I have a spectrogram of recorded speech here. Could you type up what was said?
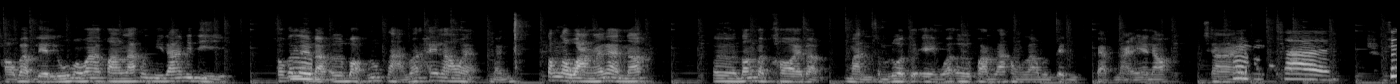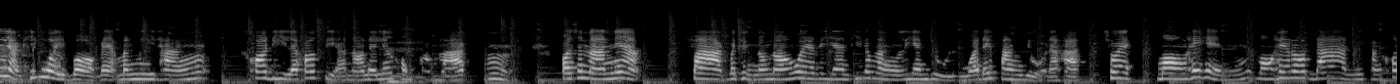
เขาแบบเรียนรู้มาว่าความรักมันมีด้านไม่ดีเขาก็เลยแบบเออบอกลูกหลานว่าให้เราอะเหมือนต้องระวังแล้วกันเนาะเออต้องแบบคอยแบบหมั่นสำรวจตัวเองว่าเออความรักของเรามันเป็นแบบไหนอะเนาะใช่อืมใช่ซึ่งอย่างที่หวยบอกเนี่ยมันมีทั้งข้อดีและข้อเสียเนาะในเรื่องของอืมความรัก อืมเพราะฉะนั้นเนี่ย ฝากไปถึงน้องๆวัยเรียนที่กำลังเรียนอยู่หรือว่าได้ฟังอยู่นะคะ ช่วยมองให้เห็นมองให้รอบด้านมีทั้งข้อ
